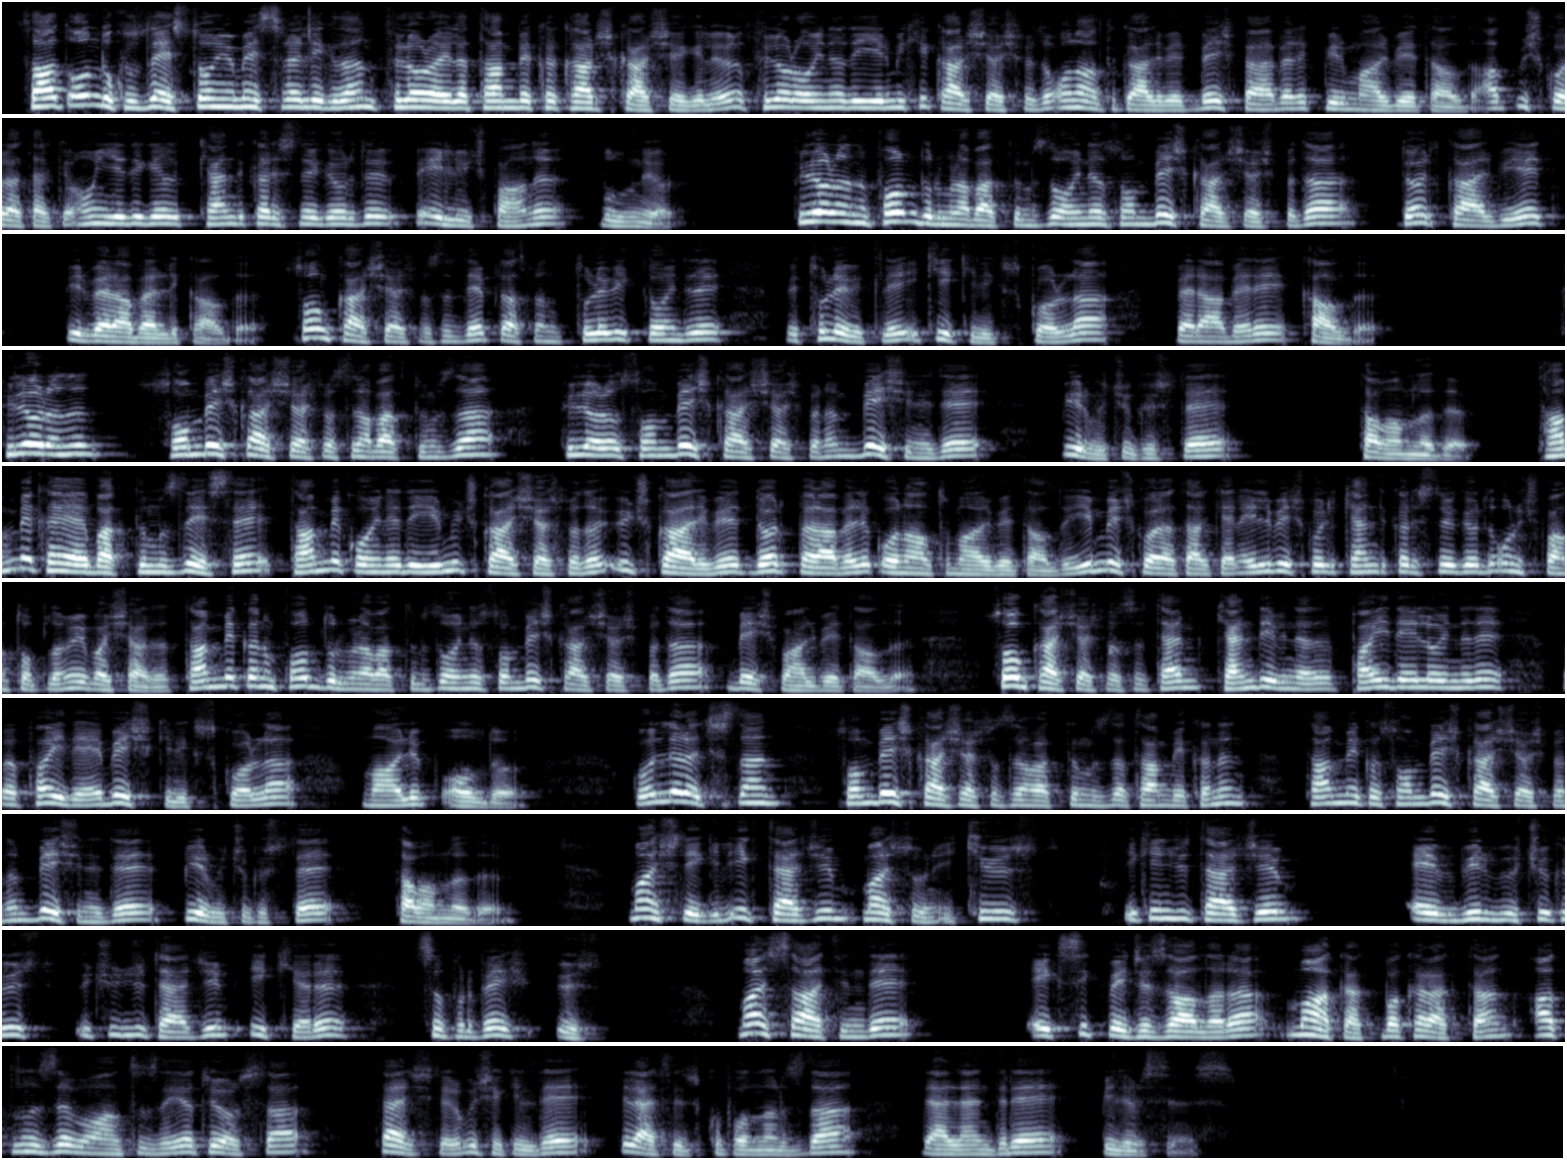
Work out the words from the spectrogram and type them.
Saat 19'da Estonya Mesra Ligi'den Flora ile Tambeka karşı karşıya geliyor. Flora oynadığı 22 karşılaşmada 16 galibiyet, 5 beraberlik, 1 mağlubiyet aldı. 60 gol atarken 17 gol kendi kalesinde gördü ve 53 puanı bulunuyor. Flora'nın form durumuna baktığımızda oynadığı son 5 karşılaşmada 4 galibiyet, 1 beraberlik aldı. Son karşılaşması deplasmanı Tulevik'le oynadı ve Tulevik'le 2-2'lik skorla berabere kaldı. Flora'nın son 5 karşılaşmasına baktığımızda Flora son 5 karşılaşmanın 5'ini de 1.5 üstte tamamladı. Tammeka'ya baktığımızda ise Tammek oynadığı 23 karşılaşmada 3 galibiyet, 4 beraberlik, 16 mağlubiyet aldı. 25 gol atarken 55 golü kendi kalesinde gördü, 13 puan toplamayı başardı. Tammeka'nın form durumuna baktığımızda oynadığı son 5 karşılaşmada 5 mağlubiyet aldı. Son karşılaşması tem, kendi evinde Paide ile oynadı ve Paide'ye 5-2'lik skorla mağlup oldu. Goller açısından son 5 karşılaşmasına baktığımızda Tammeka'nın Tammeka son 5 karşılaşmanın 5'ini de 1.5 üstte tamamladı. Maçla ilgili ilk tercihim maç sonu 2 üst, ikinci tercihim ev 1.5 üst, üçüncü tercihim ilk yarı 0.5 üst. Maç saatinde eksik ve cezalara muhakkak bakaraktan aklınızda ve mantığınızda yatıyorsa tercihleri bu şekilde dilerseniz kuponlarınızda değerlendirebilirsiniz.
